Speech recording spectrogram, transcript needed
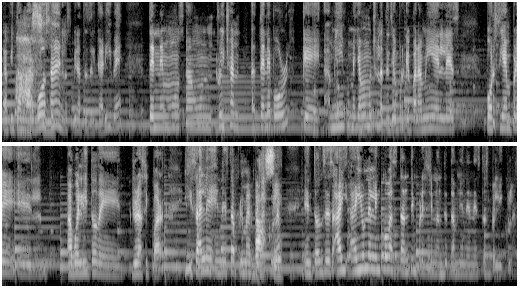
Capitán ah, Barbosa en Los Piratas del Caribe tenemos a un Richard Attenborough que a mí me llama mucho la atención porque para mí él es por siempre el abuelito de Jurassic Park y sale en esta primera ah, película Entonces hay, hay un elenco bastante impresionante también en estas películas.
